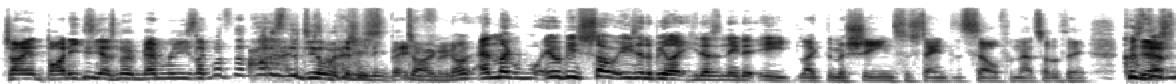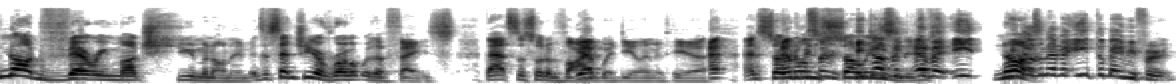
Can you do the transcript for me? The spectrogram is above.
giant body because he has no memories? Like, what's the what is the deal with I him eating baby don't food? know. And like, it would be so easy to be like, he doesn't need to eat. Like the machine sustains itself and that sort of thing. Because Yeah. there's not very much human on him. It's essentially a robot with a face. That's the sort of vibe Yep. we're dealing with here. And- And, so and also, so he easy doesn't ever just- eat. No. he doesn't ever eat the baby food.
